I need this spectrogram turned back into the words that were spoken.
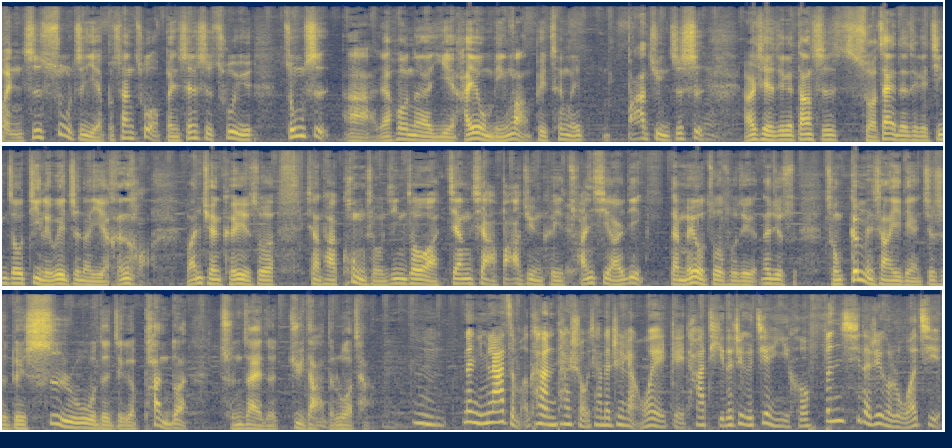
本质素质也不算错，本身是出于宗室啊，然后呢也还有名望，被称为八郡之士，而且这个当时所在的这个荆州地理位置呢也很好，完全可以说像他控守荆州啊，江夏八郡可以传习而定，但没有做出这个，那就是从根本上一点，就是对事物的这个判断存在着巨大的落差。嗯，那你们俩怎么看他手下的这两位给他提的这个建议和分析的这个逻辑？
